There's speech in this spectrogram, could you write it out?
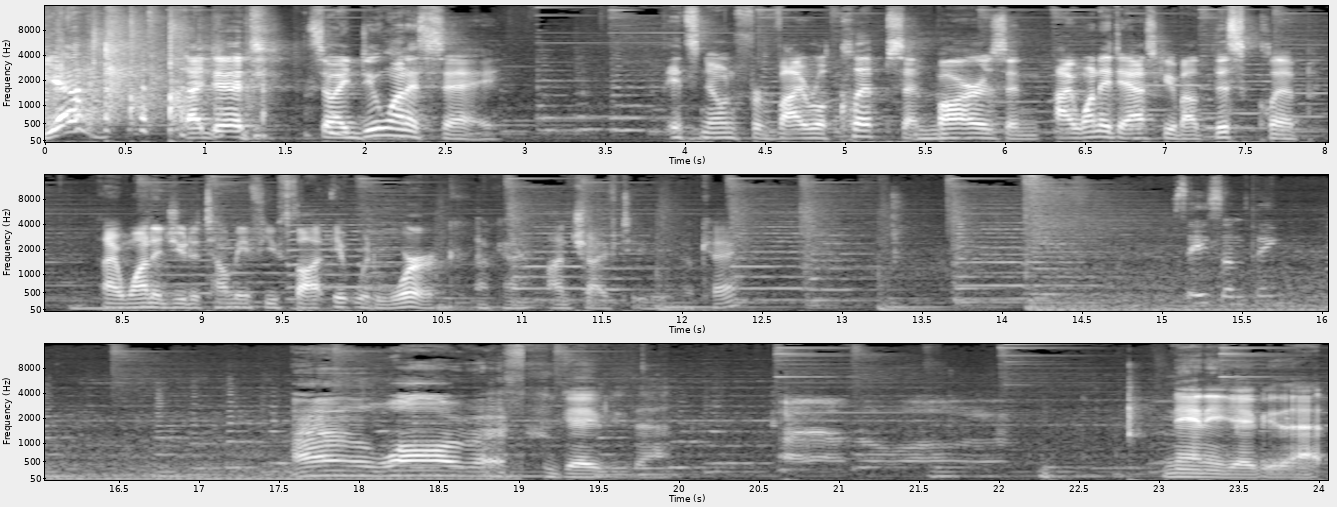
Yeah, I did. So I do want to say it's known for viral clips Mm-hmm. at bars, and I wanted to ask you about this clip. And I wanted you to tell me if you thought it would work Okay. on Chive TV. Okay. Say something. I'm a walrus. Who gave you that? I am the walrus. Nanny gave you that.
